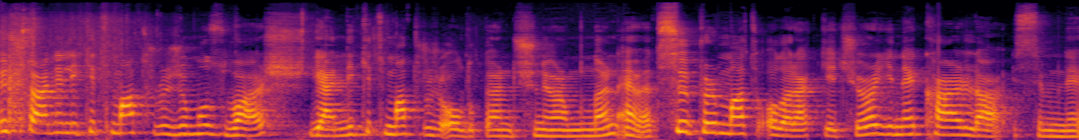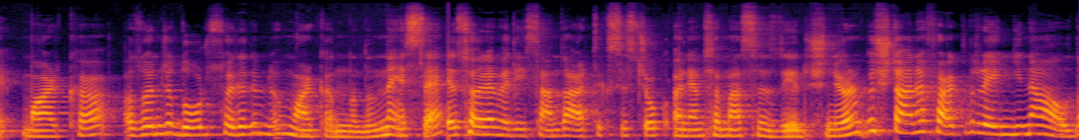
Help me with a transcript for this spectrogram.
3 tane likit mat rujumuz var. Yani likit mat ruj olduklarını düşünüyorum bunların. Evet. Super mat olarak geçiyor. Yine Carla isimli marka. Az önce doğru söyledim değil mi markanın adını? Neyse. E, söylemediysem de artık siz çok önemsemezsiniz diye düşünüyorum. 3 tane farklı rengini aldım.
